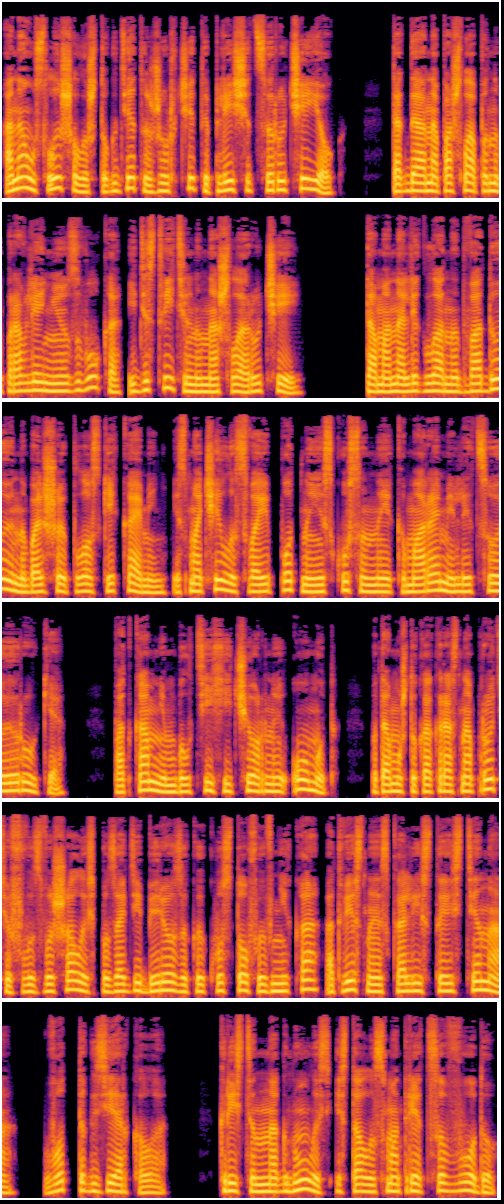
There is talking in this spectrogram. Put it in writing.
Она услышала, что где-то журчит и плещется ручеек. Тогда она пошла по направлению звука и действительно нашла ручей. Там она легла над водою на большой плоский камень и смочила свои потные, искусанные комарами лицо и руки. Под камнем был тихий черный омут, потому что как раз напротив возвышалась позади березок и кустов ивника отвесная скалистая стена. Вот так зеркало. Кристин нагнулась и стала смотреться в воду.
